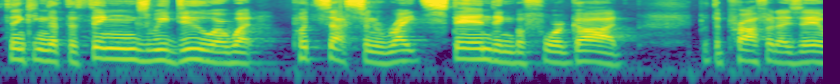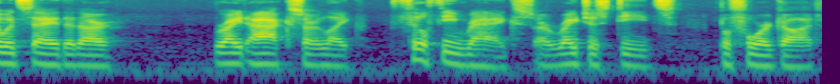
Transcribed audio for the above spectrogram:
thinking that the things we do are what puts us in right standing before God. But the prophet Isaiah would say that our right acts are like filthy rags, are righteous deeds before God.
